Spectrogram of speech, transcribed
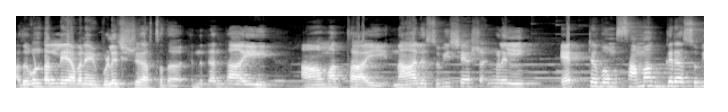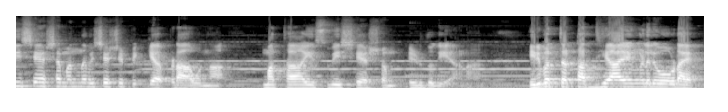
അതുകൊണ്ടല്ലേ അവനെ വിളിച്ചു ചേർത്തത്? എന്നിട്ട് എന്തായി? ആമത്തായി നാല് സുവിശേഷങ്ങളിൽ ഏറ്റവും സമഗ്ര സുവിശേഷം എന്ന് വിശേഷിപ്പിക്കപ്പെടാവുന്ന മത്തായി സുവിശേഷം എഴുതുകയാണ്. ഇരുപത്തെട്ട് അധ്യായങ്ങളിലൂടെ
